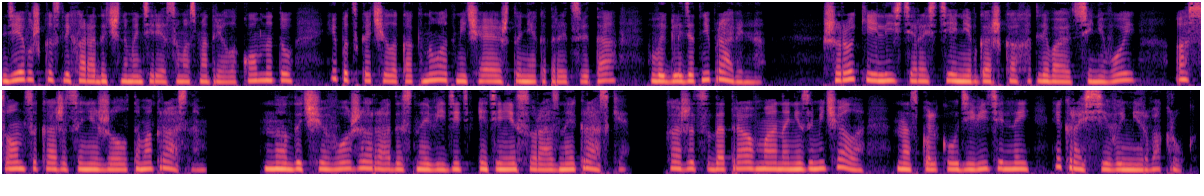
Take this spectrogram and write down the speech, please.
Девушка с лихорадочным интересом осмотрела комнату и подскочила к окну, отмечая, что некоторые цвета выглядят неправильно. Широкие листья растений в горшках отливают синевой, а солнце кажется не желтым, а красным. Но до чего же радостно видеть эти несуразные краски. Кажется, до травмы она не замечала, насколько удивительный и красивый мир вокруг.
